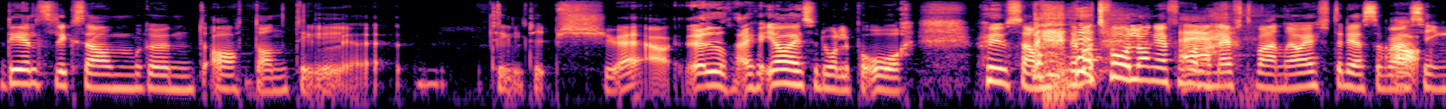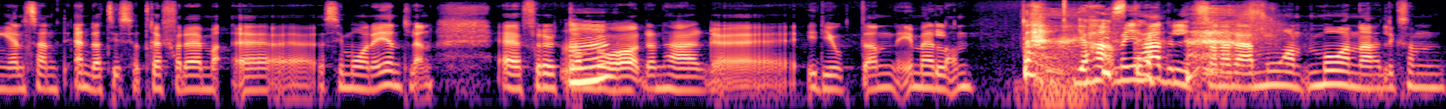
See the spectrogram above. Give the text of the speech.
dels liksom runt 18 till, eh, till typ 21. ja, ugh, Jag är så dålig på år. Hur som, det var två långa förhållanden efter varandra och efter det så var Ja. jag singel ända tills jag träffade eh, Simone egentligen. Eh, förutom då den här eh, idioten emellan. Jag, men jag hade lite sådana där mån, månad, liksom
